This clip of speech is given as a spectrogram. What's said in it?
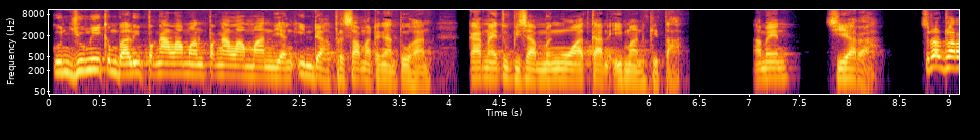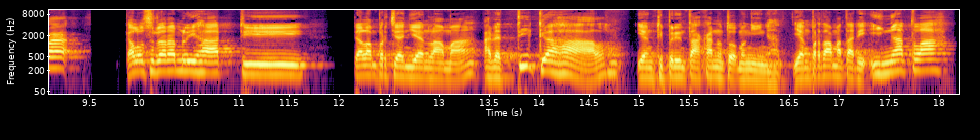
Kunjungi kembali pengalaman-pengalaman yang indah bersama dengan Tuhan, karena itu bisa menguatkan iman kita. Amin. Ziarah. Saudara-saudara, kalau saudara melihat di dalam perjanjian lama ada tiga hal yang diperintahkan untuk mengingat. Yang pertama tadi, ingatlah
